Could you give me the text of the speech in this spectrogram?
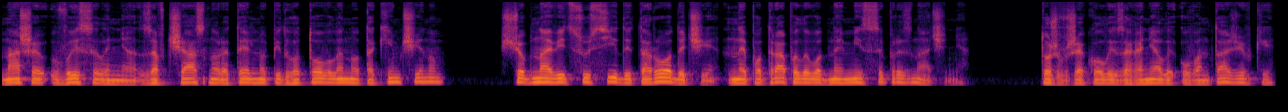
наше виселення завчасно ретельно підготовлено таким чином, щоб навіть сусіди та родичі не потрапили в одне місце призначення. Тож вже коли заганяли у вантажівки,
